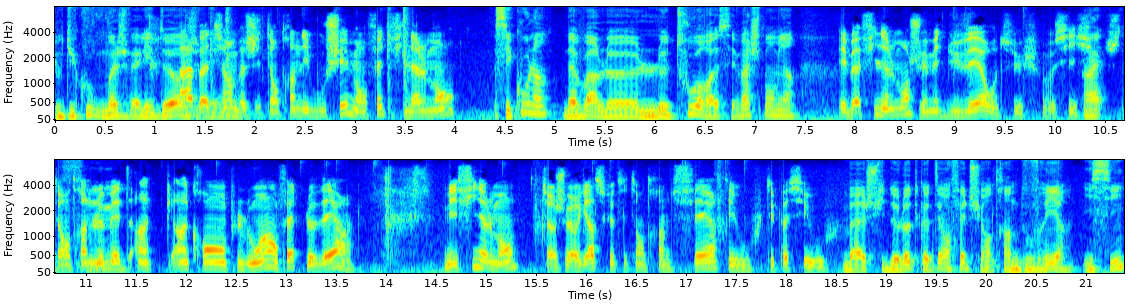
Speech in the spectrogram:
Donc du coup, moi je vais aller dehors. Ah bah vais- tiens, bah, j'étais en train de les boucher, mais en fait, finalement... C'est cool, hein, d'avoir le, le tour. C'est vachement bien. Et bah finalement, je vais mettre du verre au-dessus aussi. Ouais. J'étais en train de le mettre un, un cran plus loin, en fait, le verre. Mais finalement... Tiens, je vais regarder ce que t'étais en train de faire. T'es où? T'es passé où? Bah je suis de l'autre côté. En fait, je suis en train d'ouvrir ici.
